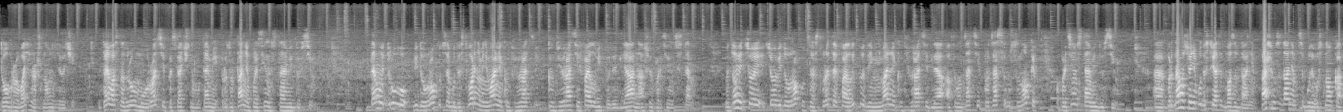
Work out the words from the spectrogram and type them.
Доброго вечора, шановні глядачі. Вітаю вас на другому уроці, присвяченому темі розгортання операційної системи Windows 7. Темою другого відеоуроку це буде створення мінімальної конфігурації, конфігурації файлу відповідей для нашої операційної системи. Метою цього, цього відеоуроку це створити файл відповідей мінімальної конфігурації для автоматизації процесу установки операційної системи Windows 7. Е, Перед нами сьогодні буде стояти два завдання. Першим завданням це буде установка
